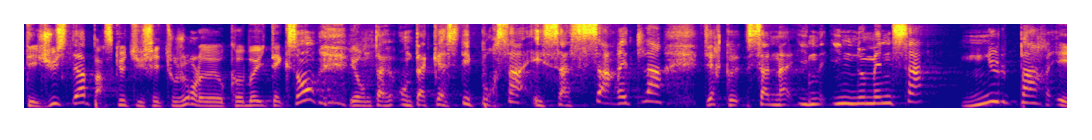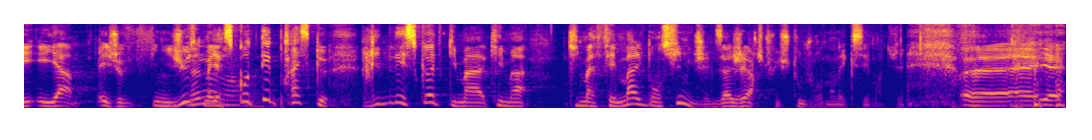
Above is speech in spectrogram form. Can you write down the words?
t'es juste là parce que tu fais toujours le cowboy texan et on t'a casté pour ça et ça s'arrête là. C'est-à-dire que ça il, il ne mène ça nulle part et et il y a et je finis juste Non, mais il y a ce non. côté presque Ridley Scott qui m'a qui m'a qui m'a fait mal dans ce film j'exagère je suis, je suis toujours dans l'excès moi tu sais Euh, il y a-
